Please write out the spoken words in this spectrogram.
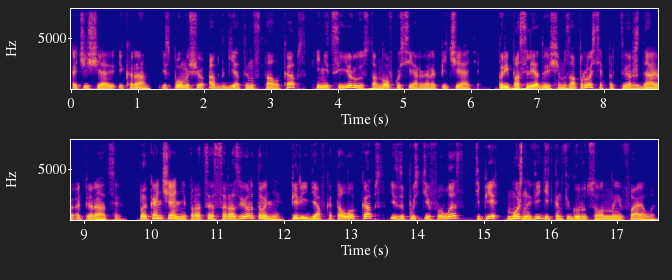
очищаю экран и с помощью apt-get install caps инициирую установку сервера печати. При последующем запросе подтверждаю операцию. По окончании процесса развертывания, перейдя в каталог CAPS и запустив LS, теперь можно видеть конфигурационные файлы.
